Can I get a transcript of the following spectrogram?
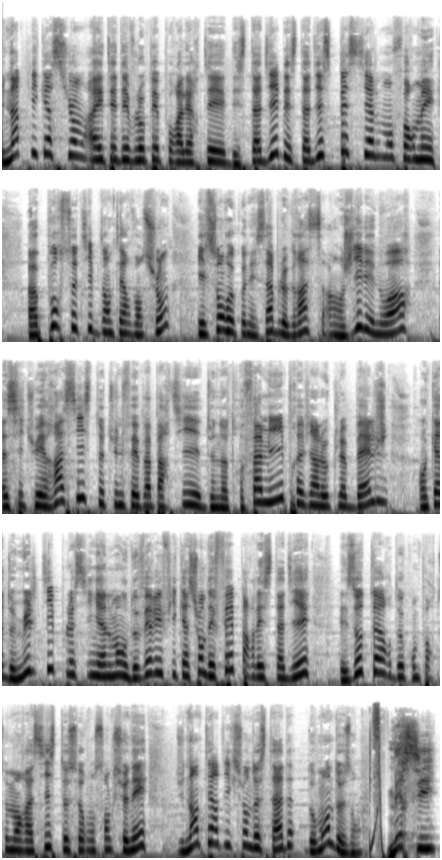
Une application a été développée pour alerter des stadiers, des stadiers spécialement formés euh, pour ce type d'intervention. Ils sont reconnaissables grâce à un gilet noir. Euh, Si tu es raciste, tu ne fais pas partie de notre famille, prévient le club belge. En cas de multiples signalements ou de vérification des faits par les stadiers, les auteurs de comportements racistes seront sanctionnés d'une interdiction de stade d'au moins deux ans. Merci,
